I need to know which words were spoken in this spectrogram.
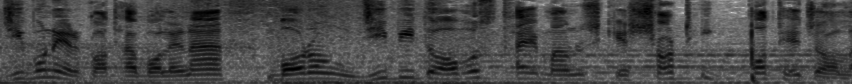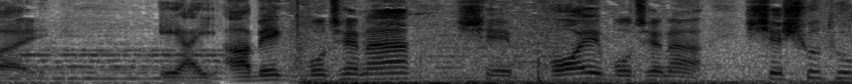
জীবনের কথা বলে না, বরং জীবিত অবস্থায় মানুষকে সঠিক পথে চলায়। এআই আবেগ বোঝে না, সে ভয় বোঝে না, সে শুধু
